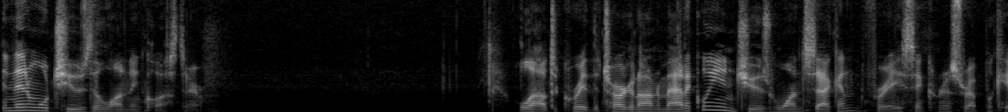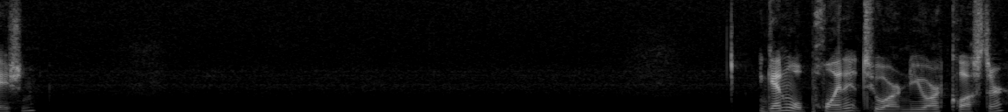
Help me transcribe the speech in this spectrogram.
And then we'll choose the London cluster. We'll allow it to create the target automatically and choose one second for asynchronous replication. Again, we'll point it to our New York cluster.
